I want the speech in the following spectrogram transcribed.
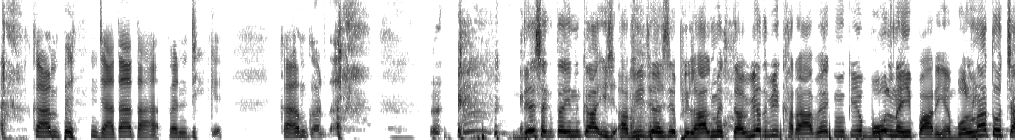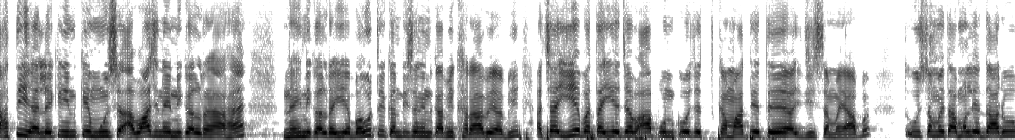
काम पे, जाता था, पेंटिंग के काम करता दे सकते हैं इनका इस अभी जैसे फ़िलहाल में तबीयत भी खराब है क्योंकि ये बोल नहीं पा रही हैं। बोलना तो चाहती है लेकिन इनके मुँह से आवाज़ नहीं निकल रहा है नहीं निकल रही है। बहुत ही कंडीशन इनका भी खराब है अभी। अच्छा ये बताइए जब आप उनको जो कमाते थे जिस समय आप तो उस समय तो आप मान लिया दारू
